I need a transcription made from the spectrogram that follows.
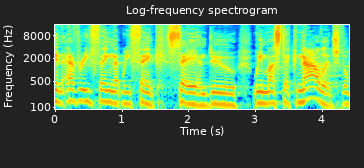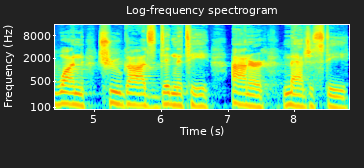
in everything that we think, say, and do, we must acknowledge the one true God's dignity, honor, majesty,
